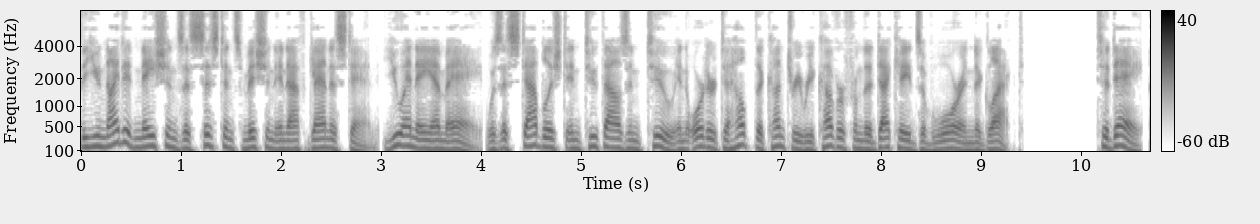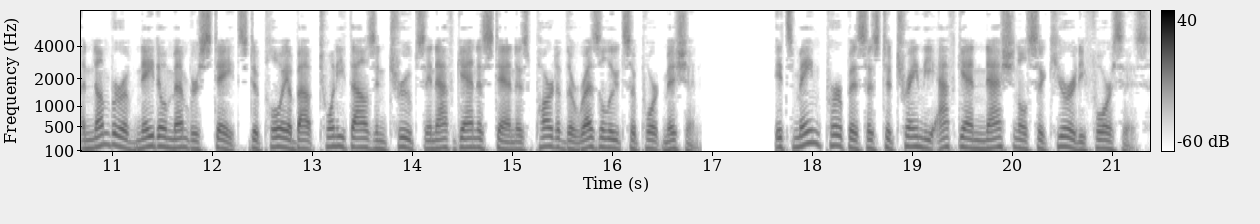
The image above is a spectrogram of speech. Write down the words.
The United Nations Assistance Mission in Afghanistan was established in 2002 in order to help the country recover from the decades of war and neglect. Today, a number of NATO member states deploy about 20,000 troops in Afghanistan as part of the Resolute Support Mission. Its main purpose is to train the Afghan National Security Forces.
